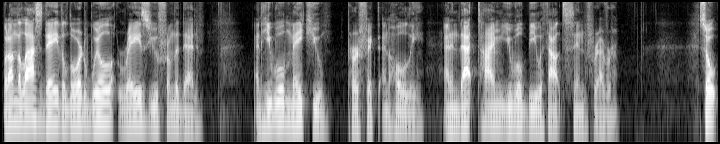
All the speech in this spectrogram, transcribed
But on the last day, the Lord will raise you from the dead, and He will make you perfect and holy. And in that time, you will be without sin forever. So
